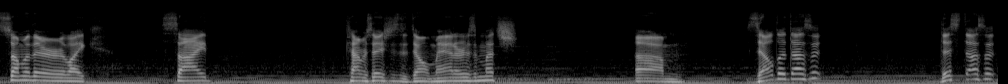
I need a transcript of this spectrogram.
some of their like side conversations that don't matter as much. Um Zelda does it. This does it.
